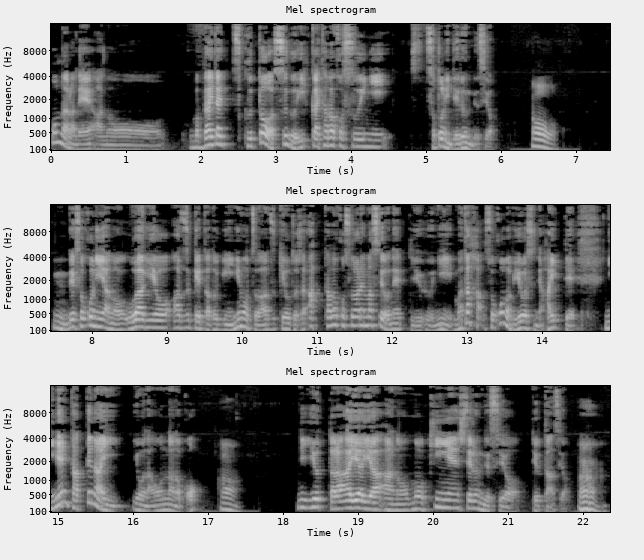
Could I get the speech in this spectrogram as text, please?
ほんならね、あのー僕大体着くとすぐ一回タバコ吸いに外に出るんですよ。おう。うん。で、そこにあの、上着を預けた時に荷物を預けようとしたら、あ、タバコ吸われますよねっていう風に、またはそこの美容室に入って、2年経ってないような女の子うん。に言ったら、あ、いやいや、あの、もう禁煙してるんですよって言ったんですよ。うん。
